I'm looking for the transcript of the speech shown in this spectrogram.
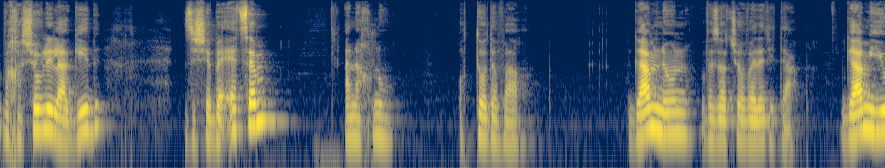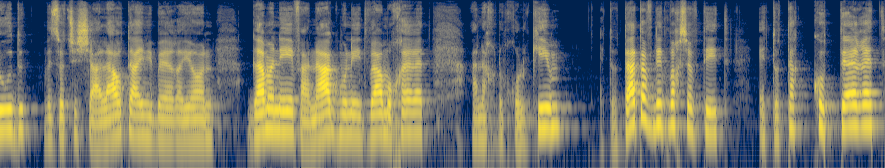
וחשוב לי להגיד, זה שבעצם אנחנו אותו דבר. גם נון וזאת שעובדת איתה. גם יוד וזאת ששאלה אותה אם היא בהיריון, גם אני והנהג מונית והמוכרת, אנחנו חולקים את אותה תבנית מחשבתית, את אותה כותרת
